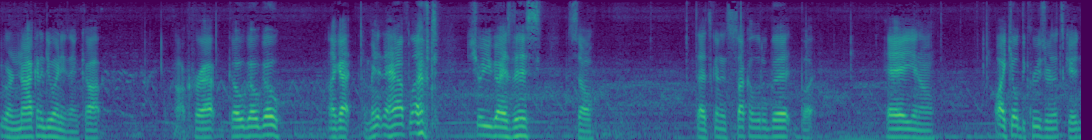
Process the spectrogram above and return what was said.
You are not going to do anything, cop. Oh, crap. Go, go, go. I got a minute and a half left to show you guys this. So that's gonna suck a little bit, but hey, you know. Oh, I killed the cruiser. That's good.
